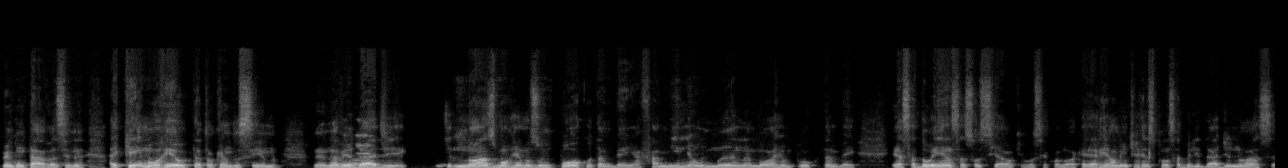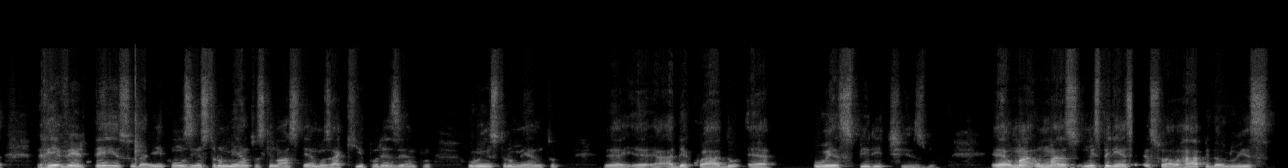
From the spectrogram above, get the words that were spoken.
perguntava assim, né? Aí quem morreu que está tocando o sino? Né? Na verdade, é. Nós morremos um pouco também, a família humana morre um pouco também. Essa doença social que você coloca é realmente responsabilidade nossa reverter isso daí com os instrumentos que nós temos. Aqui, por exemplo, o instrumento né, é, adequado é o Espiritismo. É uma, uma, uma experiência pessoal rápida, o Luiz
